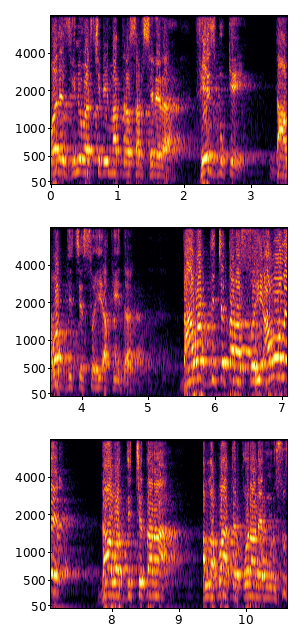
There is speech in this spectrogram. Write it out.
কলেজ ইউনিভার্সিটি মাদ্রাসার ছেলেরা ফেসবুকে দাওয়াত দিচ্ছে সহি আকিদার। দাওয়াত দিচ্ছে তারা সহি আমলের। দাওয়াত দিচ্ছে তারা আল্লাহ পাকের কোরআন এবং রাসূল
